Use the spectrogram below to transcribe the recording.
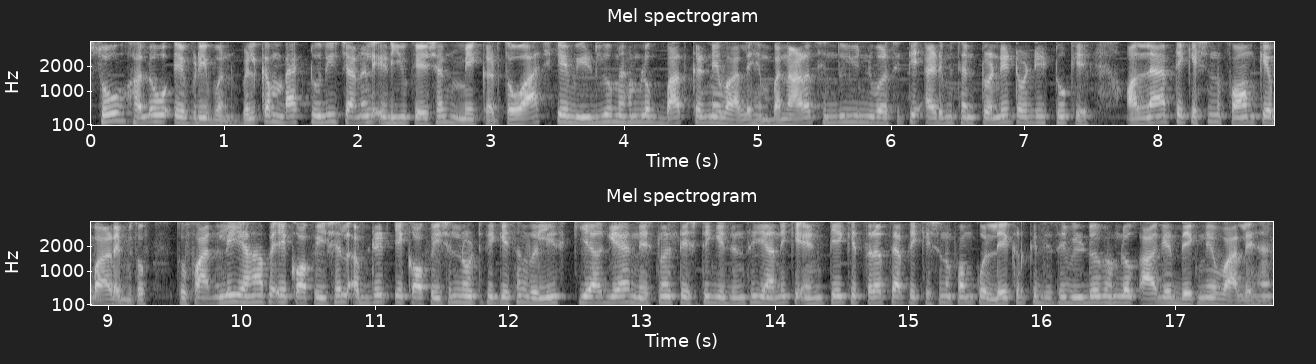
So hello everyone welcome back to the channel education maker तो आज के वीडियो में हम लोग बात करने वाले हैं बनारस हिंदू यूनिवर्सिटी एडमिशन 2022 के ऑनलाइन एप्लीकेशन फॉर्म के बारे में। तो तो फाइनली यहाँ पे एक ऑफिशियल अपडेट एक ऑफिशियल नोटिफिकेशन रिलीज़ किया गया है नेशनल टेस्टिंग एजेंसी यानी कि एनटीए की तरफ़ से एप्लीकेशन फॉर्म को लेकर के, जिस वीडियो में हम लोग आगे देखने वाले हैं।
